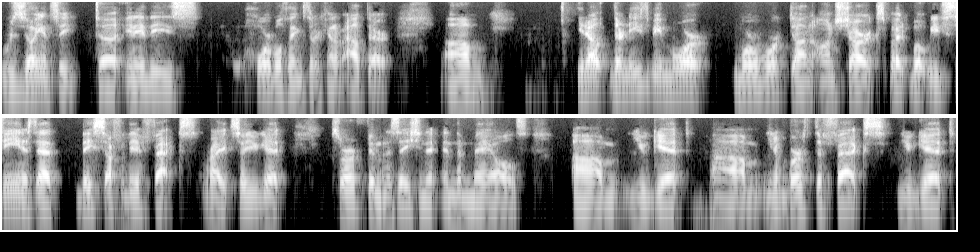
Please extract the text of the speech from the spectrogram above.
resiliency to any of these horrible things that are kind of out there. Um, you know, there needs to be more more work done on sharks, but what we've seen is that they suffer the effects, right? So you get sort of feminization in the males. Um, you get, um, you know, birth defects. You get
